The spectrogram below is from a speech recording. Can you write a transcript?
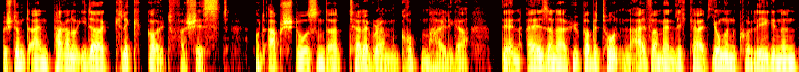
bestimmt ein paranoider Klickgold-Faschist und abstoßender Telegram-Gruppenheiliger, der in all seiner hyperbetonten Alphamännlichkeit jungen Kolleginnen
